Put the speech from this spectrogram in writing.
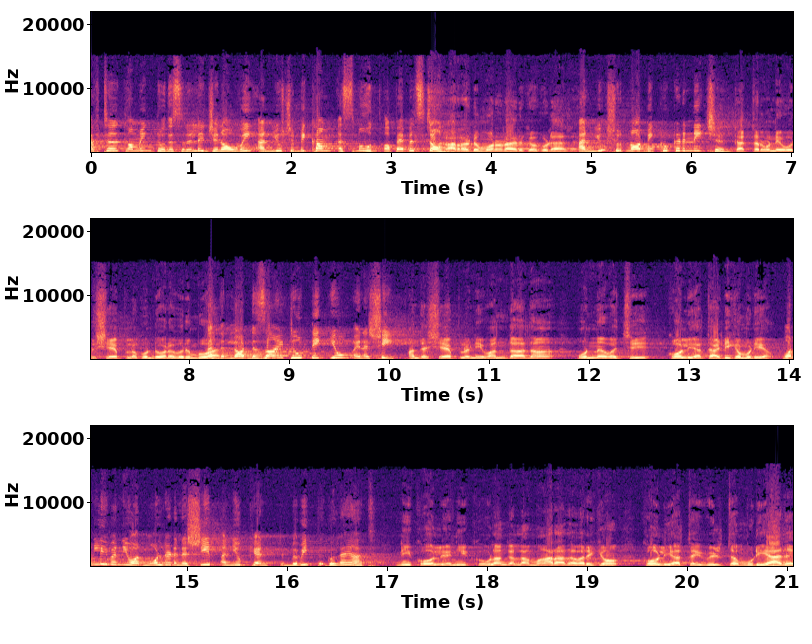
After coming to this religion or way, and you should become a smooth or pebble stone. கரடு முரடா இருக்க கூடாது And you should not be crooked in nature. கத்தர் உன்னை ஒரு ஷேப்ல கொண்டு வர And விரும்புவார் the Lord desired to take you in a shape. அந்த ஷேப்ல நீ வந்தாதான் உன்னை வச்சு கோலியாத்தை அடிக்க முடியும் Only when you are molded in a shape and you can beat the Goliath. நீ கோலி நீ கூழாங்கல்லா மாறாத வரைக்கும் கோலியாத்தை வீழ்த்த முடியாது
